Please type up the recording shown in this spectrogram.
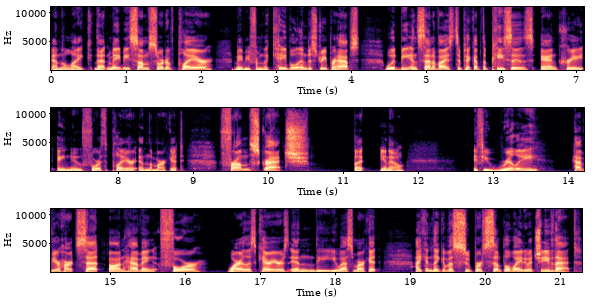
and the like that maybe some sort of player, maybe from the cable industry perhaps, would be incentivized to pick up the pieces and create a new fourth player in the market from scratch. But, you know, if you really have your heart set on having four wireless carriers in the US market, I can think of a super simple way to achieve that.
